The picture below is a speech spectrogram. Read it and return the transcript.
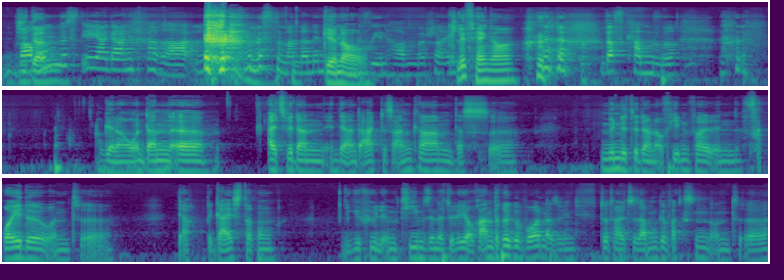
die Warum dann, müsst ihr ja gar nicht verraten. Das müsste man dann im genau. Film gesehen haben wahrscheinlich. Cliffhanger. das kann sie. Genau, und dann, äh, als wir dann in der Antarktis ankamen, das äh, mündete dann auf jeden Fall in Freude und äh, ja, Begeisterung. Die Gefühle im Team sind natürlich auch andere geworden, also wir sind total zusammengewachsen und äh,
